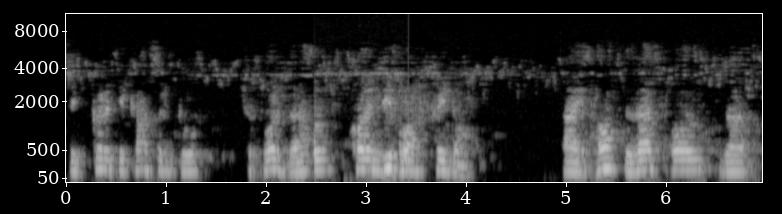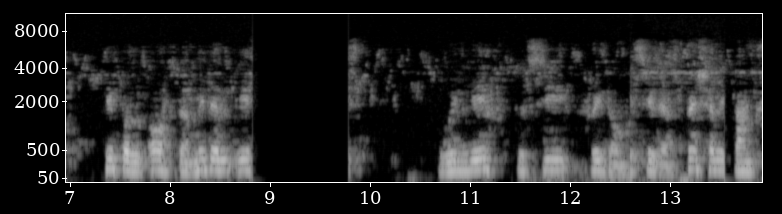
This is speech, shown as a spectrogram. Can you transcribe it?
Security Council to support the calling for freedom. I hope that all the people of the Middle East will live to see freedom in Syria, especially thanks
